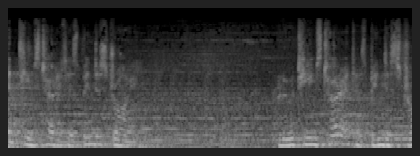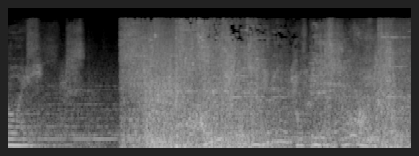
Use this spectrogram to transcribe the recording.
Red Team's turret has been destroyed. Blue Team's turret has been destroyed. Blue Team's has been destroyed.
